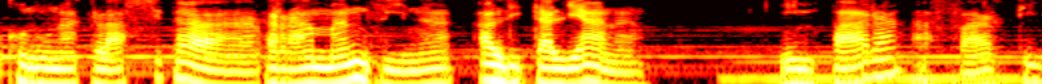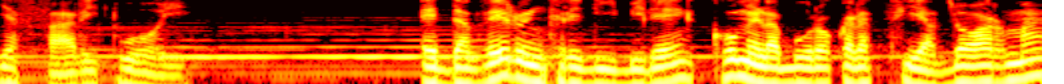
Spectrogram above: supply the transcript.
con una classica ramanzina all'italiana. Impara a farti gli affari tuoi. È davvero incredibile come la burocrazia dorma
